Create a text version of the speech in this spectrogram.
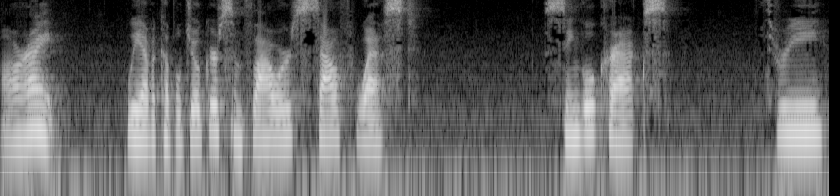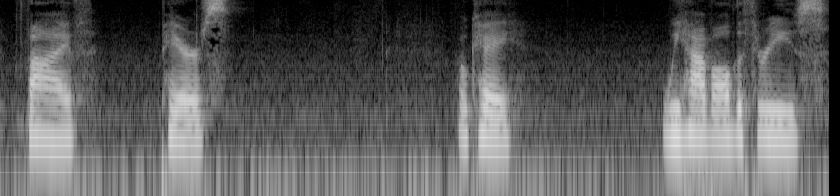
All right, we have a couple jokers, some flowers, southwest, single cracks, three, five pairs. Okay, we have all the threes.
